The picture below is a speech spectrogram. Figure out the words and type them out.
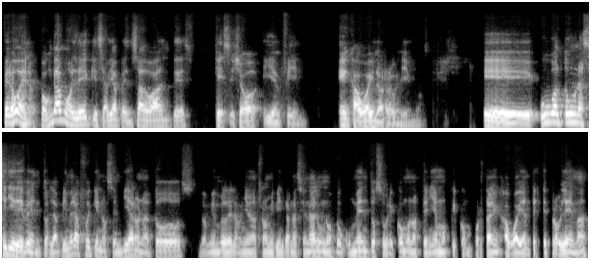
Pero bueno, pongámosle que se había pensado antes, qué sé yo, y en fin, en Hawái nos reunimos. eh, hubo toda una serie de eventos. La primera fue que nos enviaron a todos los miembros de la Unión Astronómica Internacional unos documentos sobre cómo nos teníamos que comportar en Hawái ante este problema,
